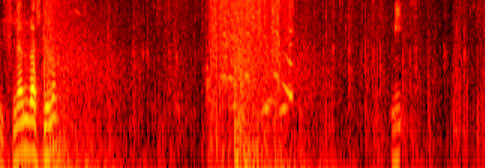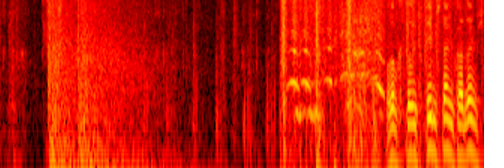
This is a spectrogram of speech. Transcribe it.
Üstüne mi rushlıyor lan? Mid. Oğlum kısa üstteymiş lan yukarıdaymış.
